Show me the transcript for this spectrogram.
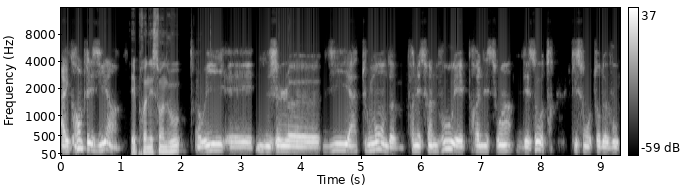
Avec grand plaisir. Et prenez soin de vous. Oui, et je le dis à tout le monde, prenez soin de vous et prenez soin des autres qui sont autour de vous,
